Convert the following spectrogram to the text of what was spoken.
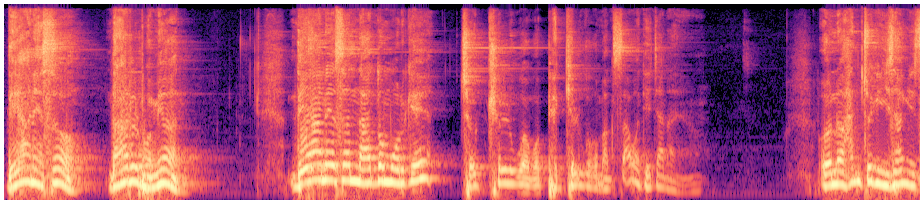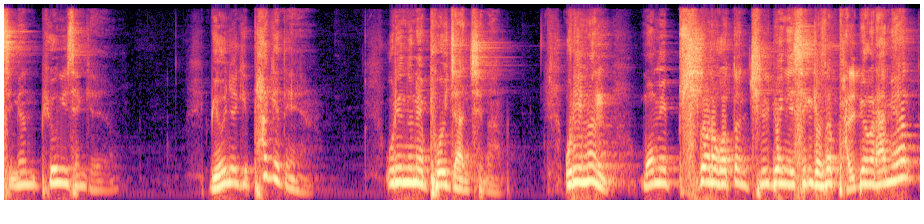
내 안에서 나를 보면 내 안에서 나도 모르게 적혈구하고 백혈구하고 막 싸워대잖아요 어느 한쪽에 이상이 있으면 병이 생겨요. 면역이 파괴돼요. 우리 눈에 보이지 않지만 우리는 몸이 피곤하고 어떤 질병이 생겨서 발병을 하면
